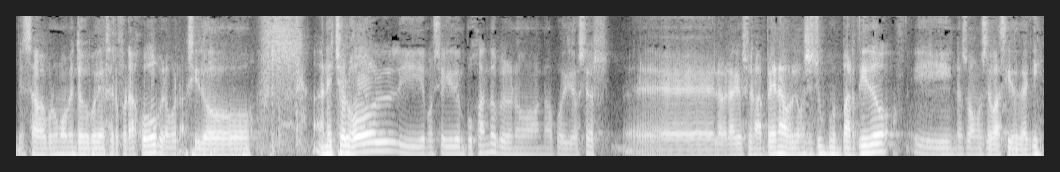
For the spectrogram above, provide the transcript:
pensaba por un momento que podía ser fuera de juego, pero bueno, ha sido. Han hecho el gol y hemos seguido empujando, pero no, no ha podido ser. Eh, la verdad que es una pena porque hemos hecho un buen partido y nos vamos de vacío de aquí.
